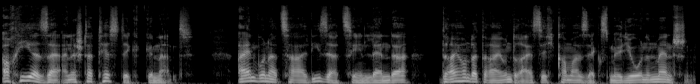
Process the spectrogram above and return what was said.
Auch hier sei eine Statistik genannt. Einwohnerzahl dieser zehn Länder 333,6 Millionen Menschen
